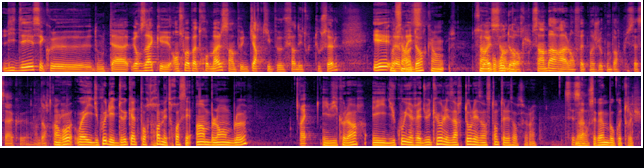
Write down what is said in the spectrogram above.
l'idée c'est que donc t'as Urza qui est en soi pas trop mal, c'est un peu une carte qui peut faire des trucs tout seul. Et Bon, euh, c'est un dork. hein. C'est Ouais, un gros dork. dork. C'est un baral en fait, moi je le compare plus à ça qu'un dork. En mais- gros, ouais, du coup, il est 2 4 pour 3, mais 3 c'est 1 blanc bleu. Ouais. Et bicolore. Et du coup, il réduit que les artos, les instants et les sorceries. c'est Bah, ça. donc, c'est quand même beaucoup de trucs.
